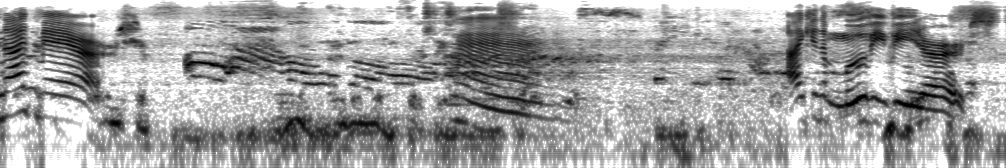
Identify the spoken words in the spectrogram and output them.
Nightmare. Hmm. I in the movie theaters.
